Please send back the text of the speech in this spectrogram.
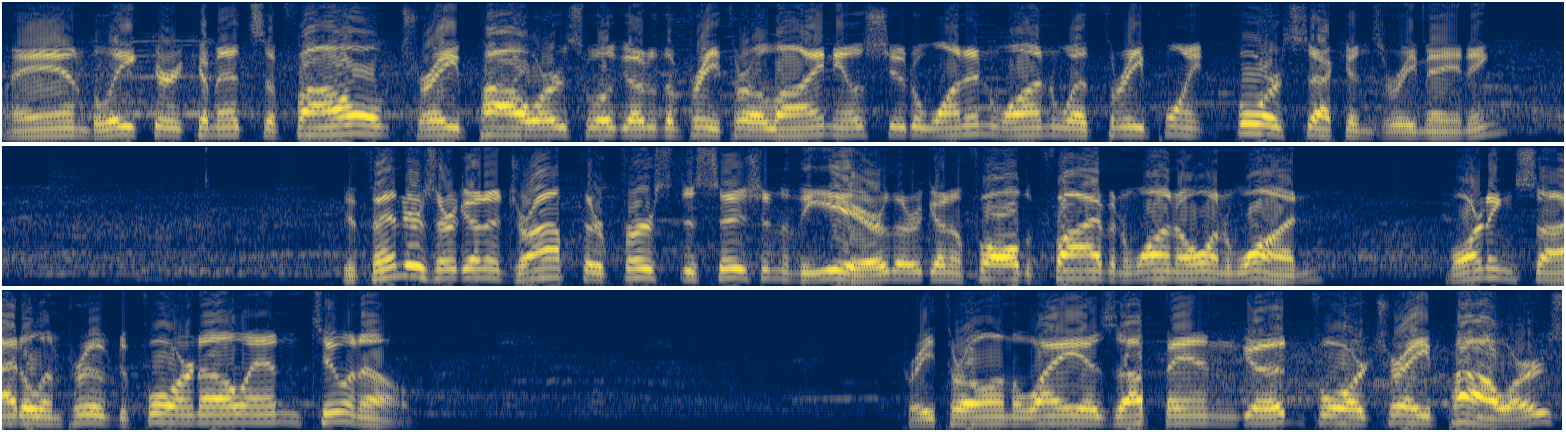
And Bleeker commits a foul. Trey Powers will go to the free throw line. He'll shoot a one and one with 3.4 seconds remaining. Defenders are going to drop their first decision of the year. They're going to fall to 5 and 1, 0 and 1. Morningside will improve to 4 and 0 and 2 and 0. Free throw on the way is up and good for Trey Powers.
